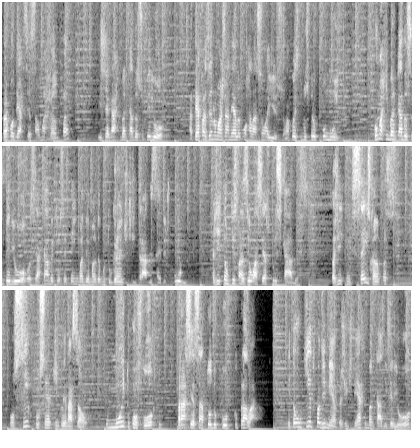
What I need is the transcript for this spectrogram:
para poder acessar uma rampa e chegar à arquibancada superior. Até fazendo uma janela com relação a isso, uma coisa que nos preocupou muito. Como a arquibancada superior, você acaba que você tem uma demanda muito grande de entrada e saída de público, a gente não quis fazer o acesso por escadas. Então, a gente tem seis rampas, com 5% de inclinação, com muito conforto para acessar todo o público para lá. Então, o quinto pavimento, a gente tem arquibancada inferior,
